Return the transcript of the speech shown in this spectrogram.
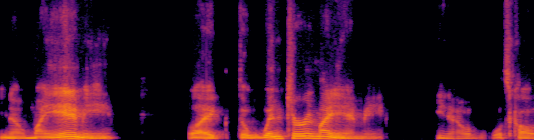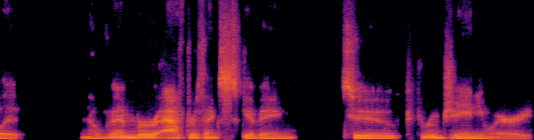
you know, Miami, like the winter in Miami, you know, let's call it November after Thanksgiving to through January,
